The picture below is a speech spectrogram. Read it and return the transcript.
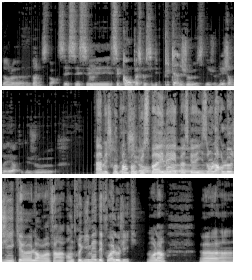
dans le dans l'histoire. C'est c'est c'est mm. c'est con parce que c'est des putains de jeux, c'est des jeux légendaires, c'est des jeux. Ah mais je comprends qu'on puisse pas aimer parce euh, qu'ils ont leur logique, euh, leur enfin entre guillemets des fois logique, voilà. Euh,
